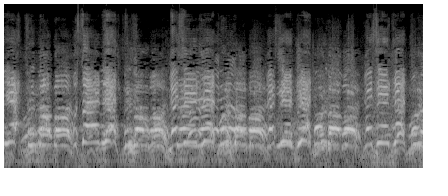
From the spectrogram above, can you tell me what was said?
Hüseyiniyet! Zindabad! Hüseyiniyet! Zindabad! Yeşiliyet! Zindabad! Yeşiliyet! Zindabad! Yeşiliyet! Zindabad! Yeşiliyet! Zindabad!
